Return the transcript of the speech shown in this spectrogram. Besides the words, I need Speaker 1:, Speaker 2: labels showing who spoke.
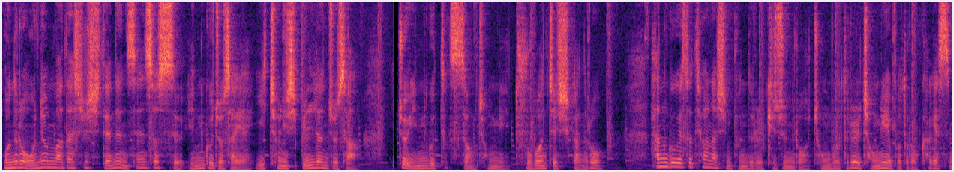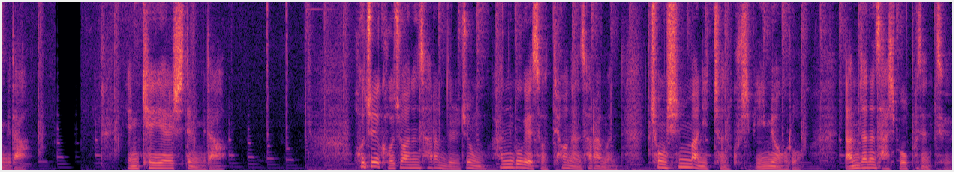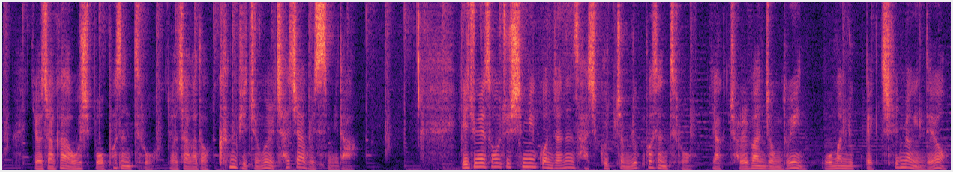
Speaker 1: 오늘은 5년마다 실시되는 센서스 인구조사의 2021년 조사 주 인구 특성 정리 두 번째 시간으로 한국에서 태어나신 분들을 기준으로 정보들을 정리해 보도록 하겠습니다. MKL 시대입니다. 호주에 거주하는 사람들 중 한국에서 태어난 사람은 총 10만 2,092명으로 남자는 45%, 여자가 55%로 여자가 더 큰 비중을 차지하고 있습니다. 이 중에서 호주 시민권자는 49.6%로 약 절반 정도인 5607명인데요.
